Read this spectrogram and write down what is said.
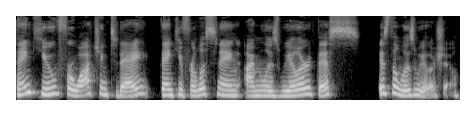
thank you for watching today. Thank you for listening. I'm Liz Wheeler. This is The Liz Wheeler Show.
